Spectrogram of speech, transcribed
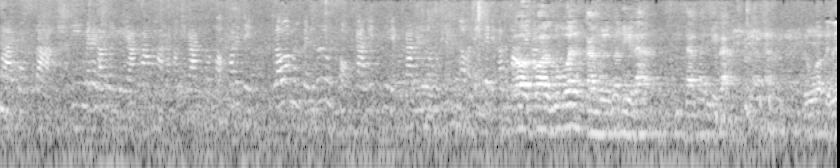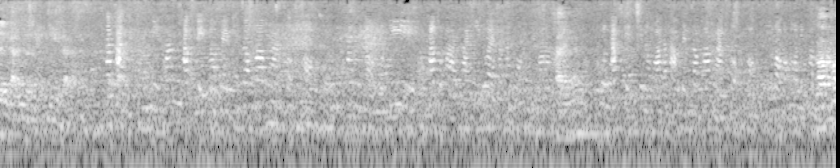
ำลายโครงจากที่ไม่ได้รับเงินเยียวยาข้ามพันนะคะมีการตรวจสอบข้อเท็จจริงแล้วว่ามันเป็นเรื่องของการลิดเครดิตการเมืองเอ่อลิดเครดิตรัฐบาลก็ก็รู้ว่าการเมืองก็ดีแล้วแล้วก็ดีแล้วรู้ว่าเป็นเรื่องการเมืองก็ดีแล้วท่านค่ะมีท่านทักษิณมาเป็นเจ้าภาพงานศพของท่านเอ่อคนที่ฆ่าตัวตายรายนี้ด้วยค่ะท่านมองว่าใครนะคุณทักษิณชินวัตรนะคะเป็นเจ้าภาพงานศพของรปภที่ฆ่าก็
